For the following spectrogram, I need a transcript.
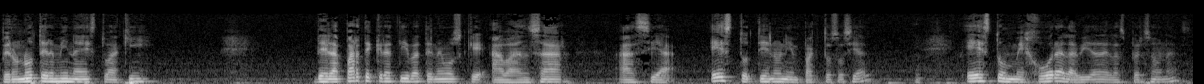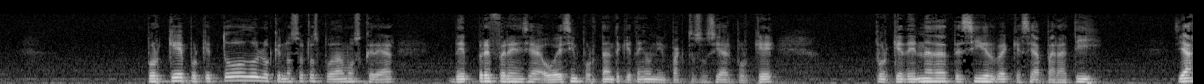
Pero no termina esto aquí. De la parte creativa tenemos que avanzar hacia esto tiene un impacto social, esto mejora la vida de las personas. ¿Por qué? Porque todo lo que nosotros podamos crear de preferencia o es importante que tenga un impacto social. ¿Por qué? Porque de nada te sirve que sea para ti. Ya,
